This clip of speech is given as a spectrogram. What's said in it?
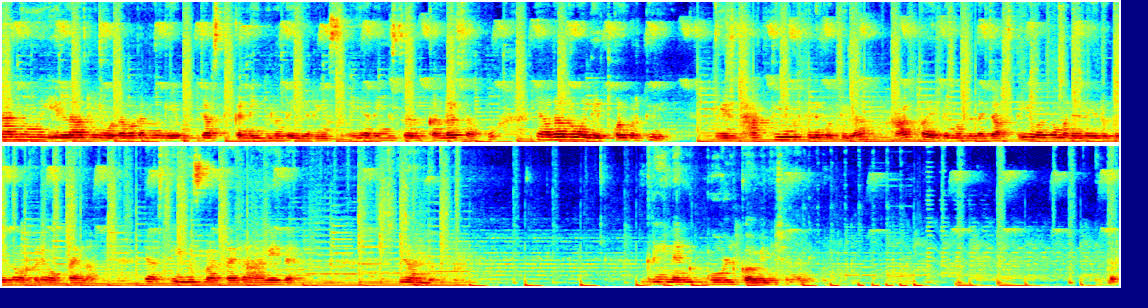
ನಾನು ಎಲ್ಲಾದರೂ ಹೋದವಾಗ ನನಗೆ ಜಾಸ್ತಿ ಕಣ್ಣಿಗೆ ಬೀಳೋದೇ ಇಯರಿಂಗ್ಸ್ ಇಯರಿಂಗ್ಸ್ ಕಂಡ್ರೆ ಸಾಕು. ಯಾವುದಾದ್ರೂ ಒಂದು ಎತ್ಕೊಂಡು ಬರ್ತೀನಿ. ಎಷ್ಟು ಹಾಕ್ತೀನಿ ಬಿಡ್ತೀನಿ ಗೊತ್ತಿಲ್ಲ. ಹಾಕ್ತಾ ಇದ್ದೆ ಮೊದಲೆಲ್ಲ ಜಾಸ್ತಿ. ಇವಾಗ ಮನೆಯಲ್ಲೇ ಇರೋದ್ರಿಂದ ಹೊರಗಡೆ ಹೋಗ್ತಾ ಇಲ್ಲ. ಜಾಸ್ತಿ ಯೂಸ್ ಮಾಡ್ತಾ ಇಲ್ಲ, ಹಾಗೇ ಇದೆ. ಇದೊಂದು. ಗ್ರೀನ್ ಆ್ಯಂಡ್ ಗೋಲ್ಡ್ ಕಾಂಬಿನೇಷನಲ್ಲಿ ಈ ಥರ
